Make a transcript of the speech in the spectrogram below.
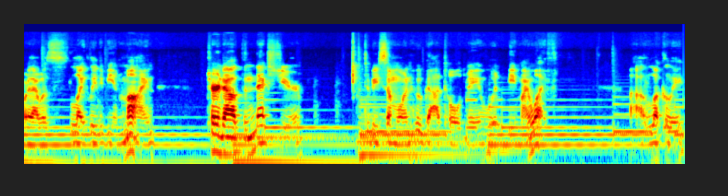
or that was likely to be in mine, turned out the next year to be someone who God told me would be my wife. Uh, luckily,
